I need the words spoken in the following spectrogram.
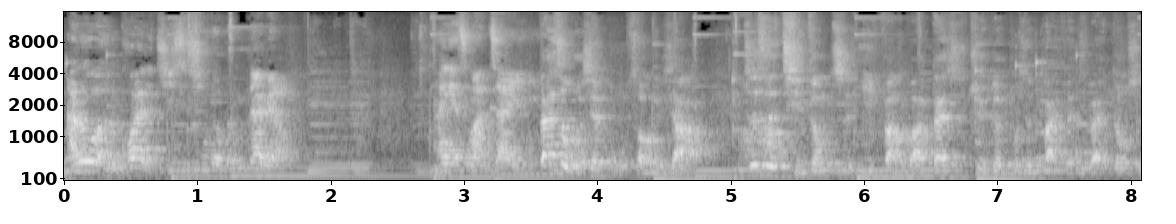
他如果很快的及时性就回，代表。他应该是蛮在意，但是我先补充一下，这是其中之一方法，但是绝对不是百分之百都是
